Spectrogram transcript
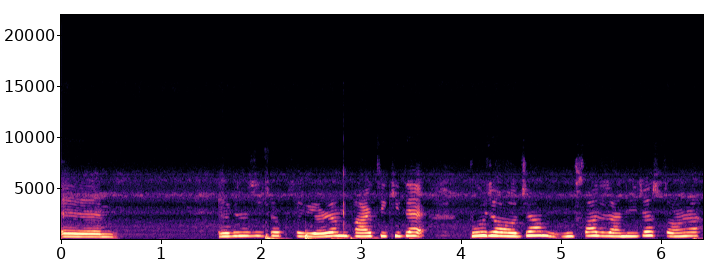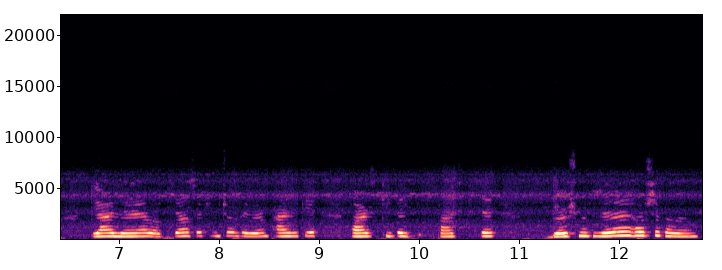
Ee, hepinizi çok seviyorum. Part 2'de burada olacağım. Mutfağı düzenleyeceğiz. Sonra diğerlere bakacağız. Hepinizi çok seviyorum. Part 2, part 2'de, part 2'de görüşmek üzere. Hoşçakalın.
